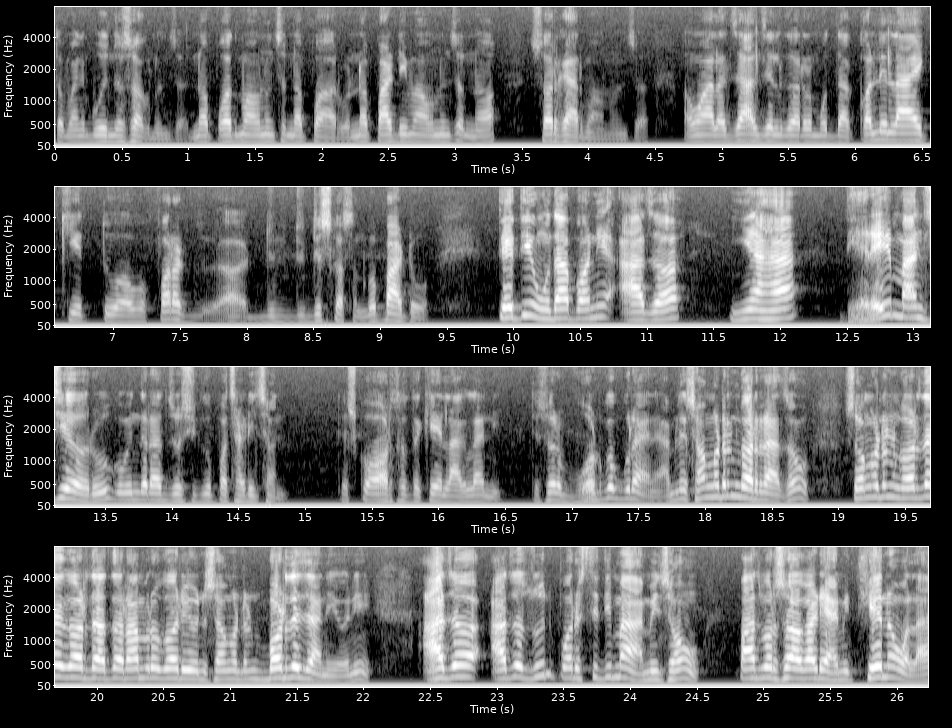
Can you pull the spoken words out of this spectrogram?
तपाईँले बुझ्न सक्नुहुन्छ। न पदमा हुनुहुन्छ न पावरमा न पार्टीमा हुनुहुन्छ न सरकारमा हुनुहुन्छ। उहाँलाई जालजेल गरेर मुद्दा कसले लाग्यो के त्यो अब फरक डिस्कसनको पार्ट हो। त्यति हुँदा पनि आज यहाँ धेरै मान्छेहरू गोविन्दराज जोशीको पछाडि छन्। त्यसको अर्थ त के लाग्ला नि? त्यसो भएर भोटको कुरा होइन। हामीले सङ्गठन गरिरहेछौँ सङ्गठन गर्दै गर्दा त राम्रो गऱ्यो भने सङ्गठन बढ्दै जाने हो नि। आज आज जुन परिस्थितिमा हामी छौँ पाँच वर्ष अगाडि हामी थिएनौँ होला।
